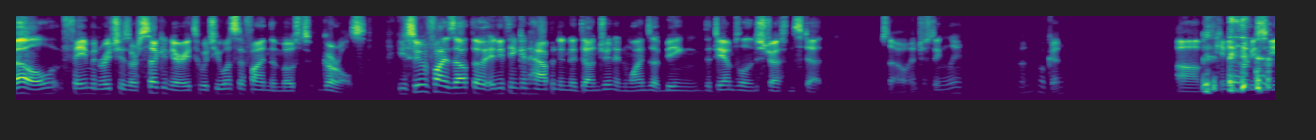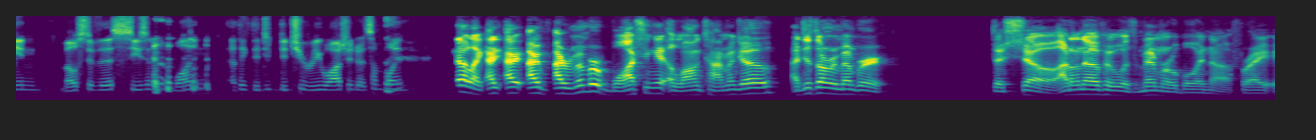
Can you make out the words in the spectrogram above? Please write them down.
Bell, fame and riches are secondary to which he wants to find the most girls. He soon finds out though anything can happen in a dungeon and winds up being the damsel in distress instead. So interestingly, uh, okay. Um, Kenny, you've already seen most of this season one. I think did you did you rewatch it at some point? No, like I, I I- I remember watching it a long time ago. I just don't remember the show. I don't know if it was memorable enough, right?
